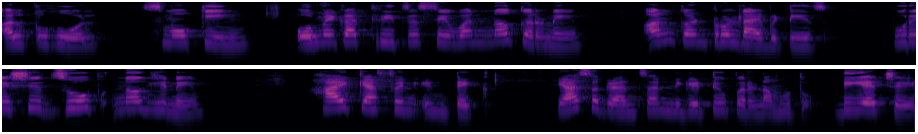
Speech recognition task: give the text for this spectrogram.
अल्कोहोल स्मोकिंग ओमेगा थ्रीचे सेवन न करणे अनकंट्रोल डायबिटीज पुरेशी झोप न घेणे हाय कॅफेन इनटेक या सगळ्यांचा निगेटिव्ह परिणाम होतो. D H A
